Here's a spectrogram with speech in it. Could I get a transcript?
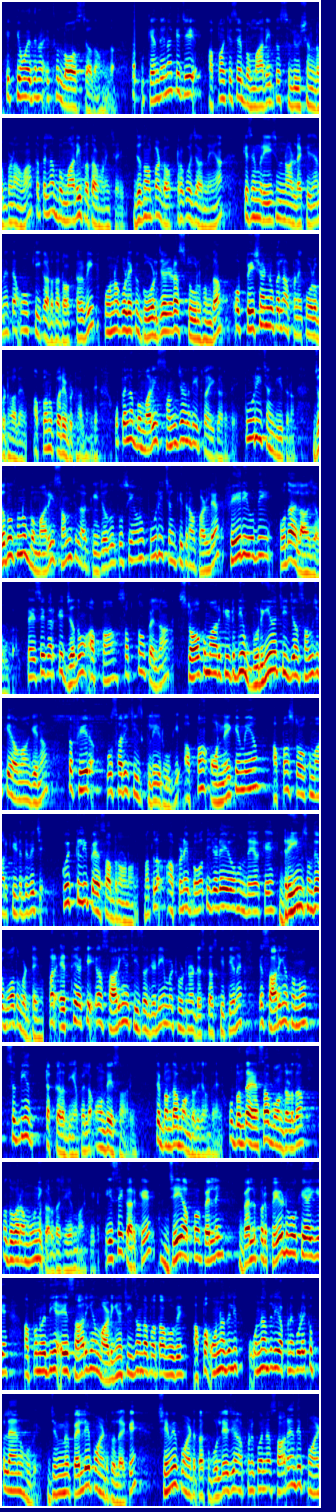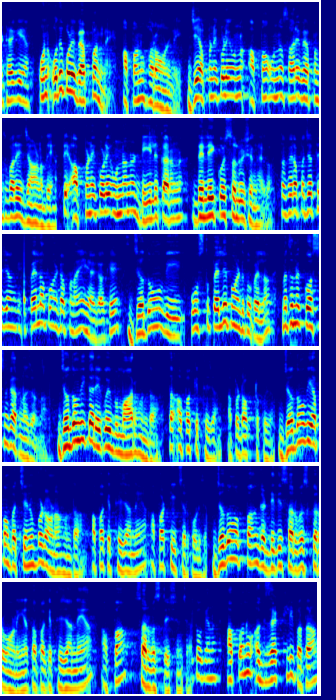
ਕਿ ਕਿਉਂ ਇਹਦੇ ਨਾਲ ਇੱਥੋਂ ਲਾਸ ਜ਼ਿਆਦਾ ਹੁੰਦਾ? ਕਹਿੰਦੇ ਨਾ ਕਿ ਜੇ ਆਪਾਂ ਕਿਸੇ ਬਿਮਾਰੀ ਦਾ ਸੋਲੂਸ਼ਨ ਲੱਭਣਾ ਵਾ, ਤਾਂ ਪਹਿਲਾਂ ਬਿਮਾਰੀ ਪਤਾ ਹੋਣੀ ਚਾਹੀਦੀ। ਜਦੋਂ ਆਪਾਂ ਡਾਕਟਰ ਕੋਲ ਜਾਂਦੇ ਆ ਕਿਸੇ ਮਰੀਜ਼ ਨੂੰ ਨਾਲ ਲੈ ਕੇ ਜਾਂਦੇ, ਤਾਂ ਉਹ ਕੀ ਕਰਦਾ ਡਾਕਟਰ ਵੀ, ਉਹਨਾਂ ਕੋਲ ਇੱਕ ਗੋਲ ਜਿਹਾ ਜਿਹੜਾ ਸਟੂਲ ਹੁੰਦਾ, ਉਹ ਪੇਸ਼ੈਂਟ ਨੂੰ ਪਹਿਲਾਂ ਆਪਣੇ ਕੋਲ ਬਿਠਾ ਲੈਂਦਾ, ਆਪਾਂ ਨੂੰ ਪਰੇ ਬਿਠਾ ਲੈਂਦੇ। ਉਹ ਪਹਿਲਾਂ ਬਿਮਾਰੀ ਸਮਝਣ ਦੀ ਟਰਾਈ ਕਰਦੇ, ਪੂਰੀ ਚੰਗੀ ਤਰ੍ਹਾਂ। ਜਦੋਂ ਤੁਹਾਨੂੰ ਬਿਮਾਰੀ ਸਮਝ ਲੱਗ ਗਈ, ਜਦੋਂ ਤੁਸੀਂ ਉਹਨੂੰ ਪੂਰੀ ਚੰਗੀ ਤਰ੍ਹਾਂ ਫੜ ਲਿਆ, ਫੇਰ ਹੀ ਉਹਦੀ, ਉਹਦਾ ਇਲਾਜ ਆਊਗਾ। ਤਾਂ ਇਸੇ ਕਰਕੇ ਜਦੋਂ ਆਪਾਂ ਸਭ ਤੋਂ ਪਹਿਲਾਂ ਸਟਾਕ ਮਾਰਕੀਟ ਦੀਆਂ ਬੁਰੀਆਂ ਚੀਜ਼ਾਂ ਸਮਝ ਕੇ ਆਵਾਂਗੇ ਨਾ, ਤਾਂ ਫਿਰ ਉਹ ਸਾਰੀ ਚੀਜ਼ ਕਲੀਅਰ ਹੋਊਗੀ। ਆਪਾਂ ਆਉਨੇ ਕਿਵੇਂ ਆ? ਆਪਾਂ ਸਟਾਕ ਮਾਰਕੀਟ ਦੇ ਵਿੱਚ ਕੁਇਕਲੀ ਪੈਸਾ ਬਣਾਉਣਾ। ਮਤਲਬ ਆਪਣੇ ਬਹੁਤ ਹੀ ਜਿਹੜੇ ਉਹ ਹੁੰਦੇ ਆ ਕਿ ਡ੍ਰੀਮਸ ਹੁੰਦੇ ਆ ਬਹੁਤ ਵੱਡੇ ਪਰ ਇੱਥੇ ਆ ਕਿ ਇਹ ਸਾਰੀਆਂ ਚੀਜ਼ਾਂ ਜਿਹੜੀਆਂ ਮੈਂ ਤੁਹਾਡੇ ਨਾਲ ਡਿਸਕਸ ਕੀਤੀਆਂ ਨੇ, ਇਹ ਸਾਰੀਆਂ ਤੁਹਾਨੂੰ ਸਿੱਧੀਆਂ ਟੱਕਰਦੀਆਂ ਪਹਿਲਾਂ ਆਉਂਦੇ ਸਾਰੇ। ਤੇ ਬੰਦਾ ਬੌਂਦਲ ਜਾਂਦਾ ਹੈ। ਉਹ ਬੰਦਾ ਐਸਾ ਬੌਂਦਲਦਾ, ਉਹ ਦੁਬਾਰਾ ਮੂੰਹ ਨਹੀਂ ਕਰਦਾ ਸ਼ੇਅਰ ਮਾਰਕੀਟ ਇਸੇ ਕਰਕੇ ਜੇ ਆਪਾਂ ਪਹਿਲਾਂ ਹੀ ਵੈਲ ਪ੍ਰਿਪੇਅਰਡ ਹੋ ਕੇ ਆਈਏ, ਆਪਾਂ ਨੂੰ ਇਹਦੀਆਂ ਇਹ ਸਾਰੀਆਂ ਮਾੜੀਆਂ ਚੀਜ਼ਾਂ ਦਾ ਪਤਾ ਹੋਵੇ, ਆਪਾਂ ਉਹਨਾਂ ਦੇ ਲਈ, ਉਹਨਾਂ ਦੇ ਲਈ ਆਪਣੇ ਕੋਲ ਇੱਕ ਪਲਾਨ ਹੋਵੇ। ਜਿਵੇਂ ਮੈਂ ਪਹਿਲੇ ਪੁਆਇੰਟ ਤੋਂ ਲੈ ਕੇ 6ਵੇਂ ਪੁਆਇੰਟ ਤੱਕ ਬੋਲਿਆ, ਜੇ ਆਪਣੇ ਕੋਲ ਇਹਨਾਂ ਸਾਰਿਆਂ ਦੇ ਪੁਆਇੰਟ ਹੈਗੇ ਆ ਉਨ- ਉਹਦੇ ਕੋਲੇ ਵੈਪਨ ਨੇ, ਆਪਾਂ ਨੂੰ ਹਰਾਉਣ ਲਈ। ਜੇ ਆਪਣੇ ਕੋਲੇ ਉਹਨਾਂ, ਆਪਾਂ ਉਹਨਾਂ ਸਾਰੇ ਵੈਪਨਸ ਬਾਰੇ ਜਾਣਦੇ ਹਾਂ, ਤੇ ਆਪਣੇ ਕੋਲੇ ਉਹਨਾਂ ਨਾਲ ਡੀਲ ਕਰਨ ਦੇ ਲਈ ਕੋਈ ਸੋਲੂਸ਼ਨ ਹੈਗਾ, ਤਾਂ ਫਿਰ ਆਪਾਂ ਜਿੱਤ ਜਾਾਂਗੇ। ਪਹਿਲਾ ਪੁਆਇੰਟ ਆਪਣਾ ਇਹ ਹੈਗਾ ਕਿ ਜਦੋਂ ਵੀ, ਉਸ ਤੋਂ ਪਹਿਲੇ ਪੁਆਇੰਟ ਤੋਂ ਪਹਿਲਾਂ ਮੈਂ ਤੁਹਾਨੂੰ ਇੱਕ ਕੁਐਸਚਨ ਕਰਨਾ ਚਾਹੁੰਦਾ। ਜਦੋਂ ਵੀ ਘਰੇ ਕੋਈ ਬਿਮਾਰ ਹੁੰਦਾ, ਤਾਂ ਆਪਾਂ ਕਿੱਥੇ ਜਾਂਦੇ ਆਪਾਂ ਡਾਕਟਰ ਕੋਲ ਜਾਂਦੇ ਜਦੋਂ ਵੀ ਆਪਾਂ ਬੱਚੇ ਨੂੰ ਪੜਾਉਣਾ ਹੁੰਦਾ, ਆਪਾਂ ਕਿੱਥੇ ਜਾਂਦੇ ਆ ਆਪਾਂ ਟੀਚਰ ਕੋਲ ਜਾਂਦੇ ਜਦੋਂ ਆਪਾਂ ਗੱਡੀ ਦੀ ਸਰਵਿਸ ਕਰਵਾਉਣੀ ਆ ਤਾਂ ਆਪਾਂ ਕਿੱਥੇ ਜਾਂਦੇ ਆ ਆਪਾਂ ਸਰਵਿਸ ਸਟੇਸ਼ਨ ਜਾਂਦੇ ਠੀਕ ਹੋ ਗਿਆ ਨਾ? ਆਪਾਂ ਨੂੰ ਐਗਜ਼ੈਕਟਲੀ ਪਤਾ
